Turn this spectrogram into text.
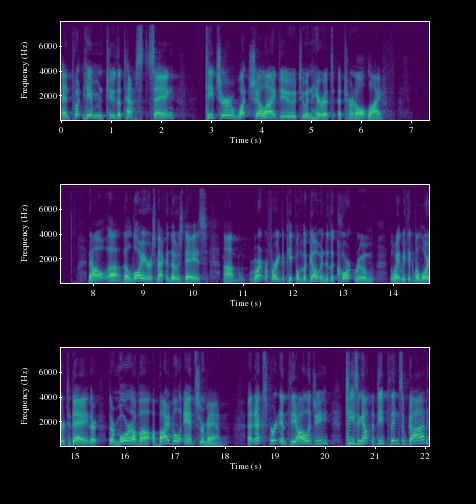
and put him to the test, saying, Teacher, what shall I do to inherit eternal life? Now, uh, the lawyers back in those days um, weren't referring to people that would go into the courtroom the way we think of a lawyer today. They're, they're more of a, a Bible answer man, an expert in theology, teasing out the deep things of God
